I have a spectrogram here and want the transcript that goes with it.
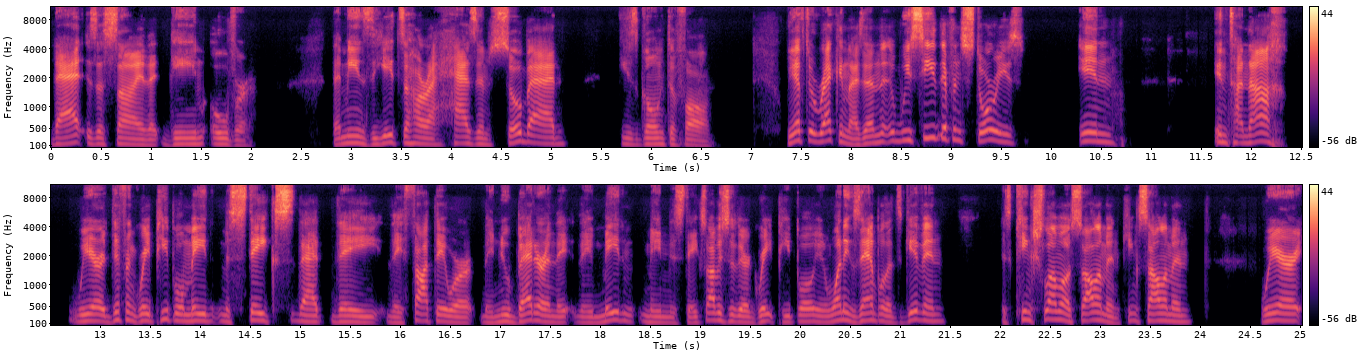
That is a sign that game over. That means the Yetzer Hara has him so bad, he's going to fall. We have to recognize, and we see different stories in in Tanakh where different great people made mistakes that they they thought they were they knew better and they they made made mistakes. Obviously, they're great people. You know, one example that's given is King Shlomo Solomon, King Solomon, where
